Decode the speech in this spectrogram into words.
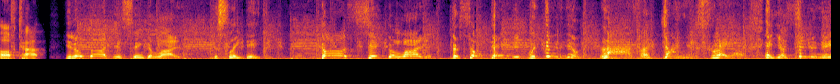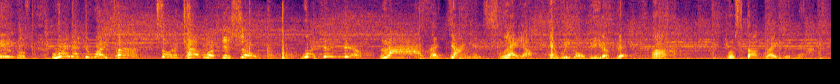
off top. You know, God didn't send Goliath to slay David. God sent Goliath to show David within him lies a giant slayer. And you're sending the Eagles right at the right time so the Cowboys can show what's in them lies a giant slayer. And we gonna beat bit. Huh? We'll stop right here now.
